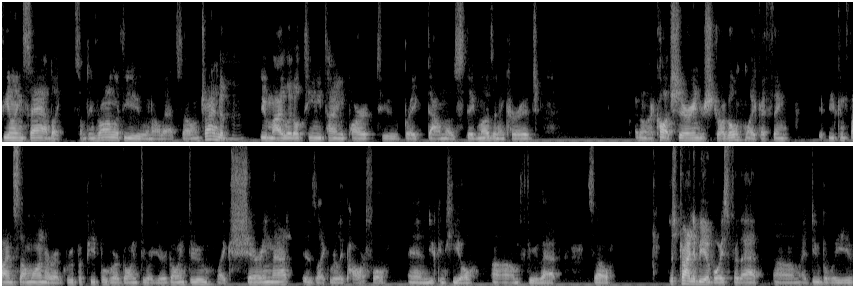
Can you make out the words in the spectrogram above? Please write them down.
feeling sad, like something's wrong with you and all that. So I'm trying to mm-hmm do my little teeny tiny part to break down those stigmas and encourage I don't know, I call it sharing your struggle. Like I think if you can find someone or a group of people who are going through what you're going through, like sharing that is like really powerful and you can heal um, through that. So just trying to be a voice for that. Um, I do believe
